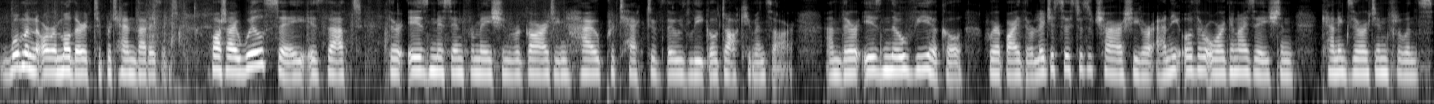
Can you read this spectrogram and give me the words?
woman or a mother to pretend that isn't. What I will say is that there is misinformation regarding how protective those legal documents are. And there is no vehicle whereby the Religious Sisters of Charity or any other organisation can exert influence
